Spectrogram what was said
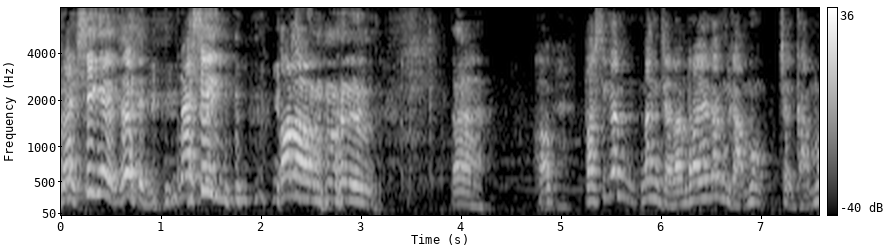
racing ya, eh, racing. Tolong. Nah, oh, pasti kan nang jalan raya kan kamu kamu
